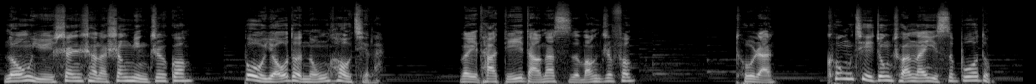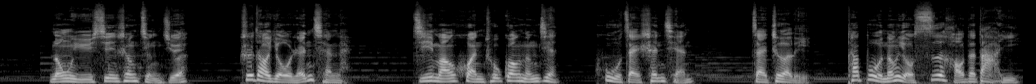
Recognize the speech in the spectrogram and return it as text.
龙宇身上的生命之光不由得浓厚起来。为他抵挡那死亡之风。突然，空气中传来一丝波动，龙宇心生警觉，知道有人前来，急忙唤出光能剑护在身前。在这里，他不能有丝毫的大意。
